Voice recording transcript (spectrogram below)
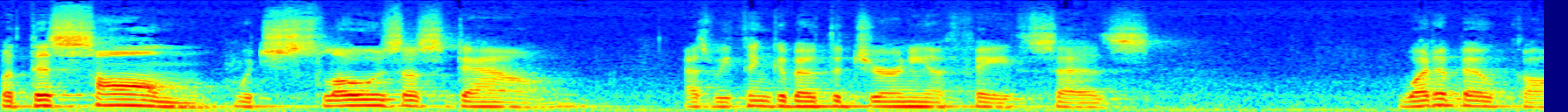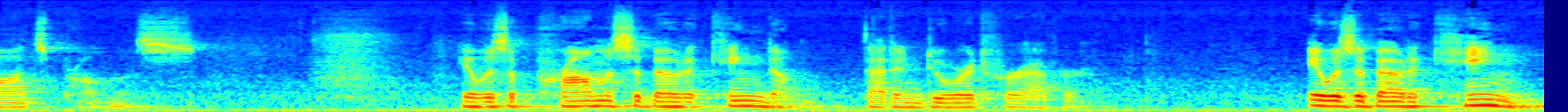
But this psalm, which slows us down as we think about the journey of faith, says, What about God's promise? It was a promise about a kingdom that endured forever. It was about a king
